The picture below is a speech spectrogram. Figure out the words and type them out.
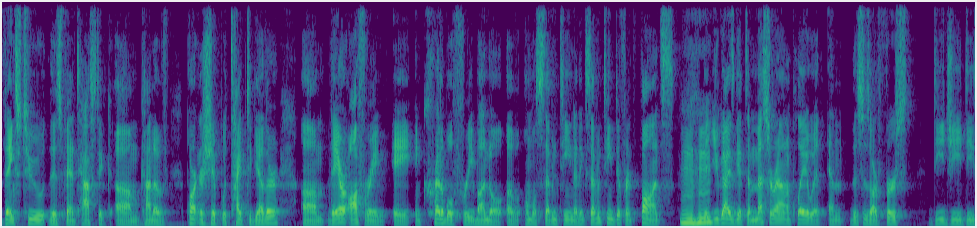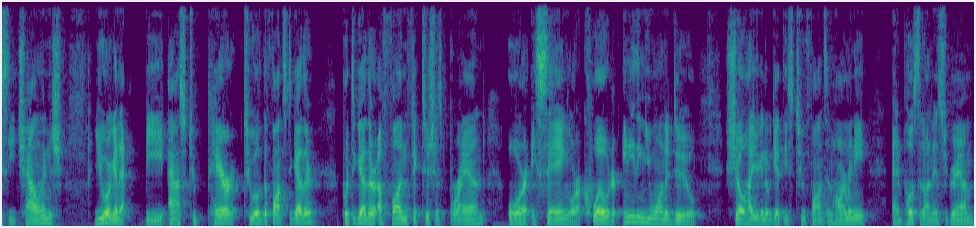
thanks to this fantastic um, kind of partnership with Type Together. Um, they are offering a incredible free bundle of almost 17, I think 17 different fonts that you guys get to mess around and play with. And this is our first DGDC challenge. You are going to be asked to pair two of the fonts together, put together a fun fictitious brand or a saying or a quote or anything you want to do. Show how you're going to get these two fonts in harmony and post it on Instagram.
